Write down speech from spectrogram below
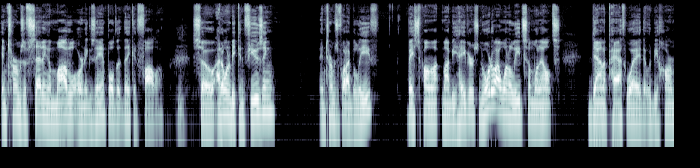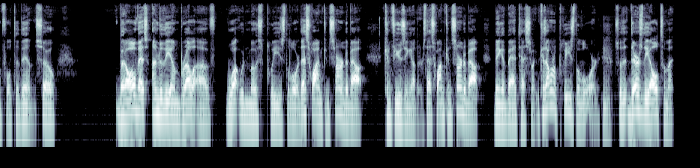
in terms of setting a model or an example that they could follow? So I don't want to be confusing in terms of what I believe based upon my, my, behaviors, nor do I want to lead someone else down a pathway that would be harmful to them. So, but all that's under the umbrella of what would most please the Lord. That's why I'm concerned about confusing others. That's why I'm concerned about being a bad testimony because I want to please the Lord. Mm. So that there's the ultimate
